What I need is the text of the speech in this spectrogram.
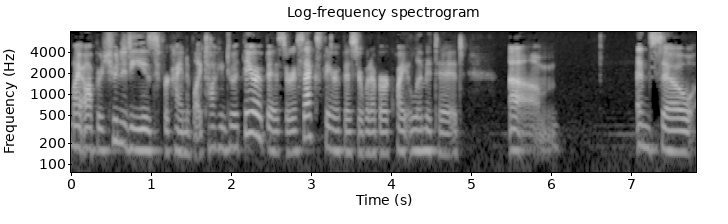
my opportunities for kind of like talking to a therapist or a sex therapist or whatever are quite limited. Um, and so,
